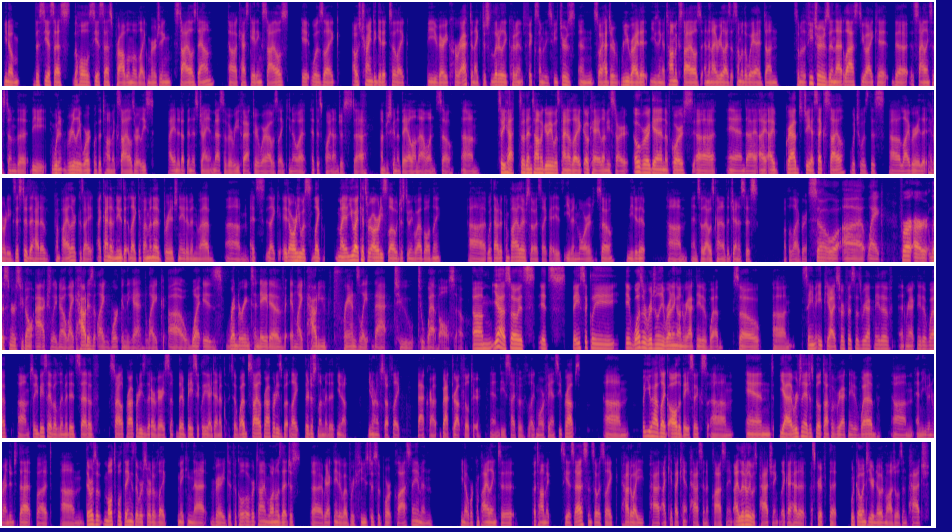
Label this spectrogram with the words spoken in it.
you know the css the whole css problem of like merging styles down uh, cascading styles it was like i was trying to get it to like be very correct and i just literally couldn't fix some of these features and so i had to rewrite it using atomic styles and then i realized that some of the way i had done some of the features in that last ui kit the styling system the the wouldn't really work with atomic styles or at least I ended up in this giant mess of a refactor where I was like, you know what, at this point, I'm just, uh, I'm just to bail on that one. So, um, so yeah, so then Tamagui was kind of like, okay, let me start over again, of course. Uh, and I, I, I, grabbed JSX style, which was this uh, library that had already existed that had a compiler, because I, I kind of knew that like if I'm to bridge native and web, um, it's like it already was like my UI kits were already slow just doing web only uh, without a compiler. So it's like it's even more so needed it. Um, and so that was kind of the genesis of the library. So, uh, like for our listeners who don't actually know, like how does it like work in the end? Like, uh, what is rendering to native, and like how do you translate that to to web also? Um, yeah, so it's it's basically it was originally running on React Native Web, so um, same API surface as React Native and React Native Web. Um, so you basically have a limited set of style properties that are very they're basically identical to web style properties, but like they're just limited. You know, you don't have stuff like background backdrop filter and these type of like more fancy props. Um, but you have like all the basics. Um, and yeah, originally I just built off of React Native Web um, and even rendered to that. But um, there was a, multiple things that were sort of like making that very difficult over time. One was that just uh, React Native Web refused to support class name, and you know we're compiling to atomic css and so it's like how do i pa- I, if i can't pass in a class name i literally was patching like i had a, a, script that would go into your node modules and patch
